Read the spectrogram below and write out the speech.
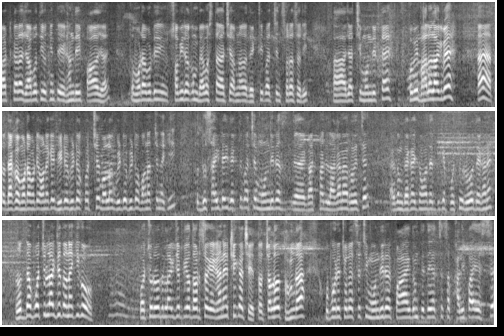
বাটকারা যাবতীয় কিন্তু এখান থেকেই পাওয়া যায়। তো মোটামুটি সবই রকম ব্যবস্থা আছে আপনারা দেখতেই পাচ্ছেন সরাসরি। যাচ্ছি মন্দিরটায়। খুবই ভালো লাগবে। হ্যাঁ তো দেখো, মোটামুটি অনেকে ভিডিও ভিডিও করছে বলো ভিডিও ভিডিও বানাচ্ছে নাকি? তো দু সাইডেই দেখতে পাচ্ছে, মন্দিরে গাছ ফাছ লাগানো রয়েছে। একদম দেখাই তোমাদের দিকে, প্রচুর রোদ এখানে। রোদটা প্রচুর লাগছে তো নাকি গো? প্রচুর রোদ লাগছে, প্রিয় দর্শক, এখানে, ঠিক আছে? তো চলো, তোমরা উপরে চলে এসেছি, মন্দিরের পা একদম পেতে যাচ্ছে, সব খালি পায়ে এসছে।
